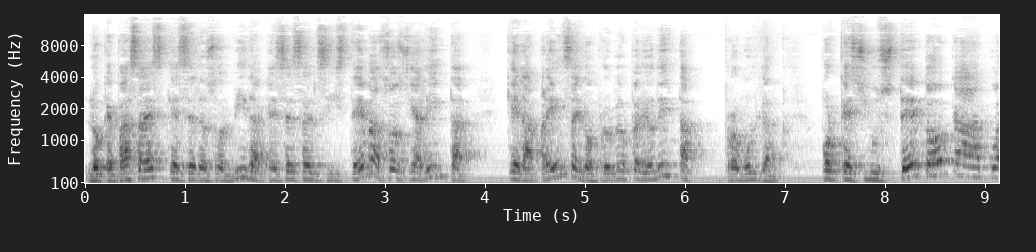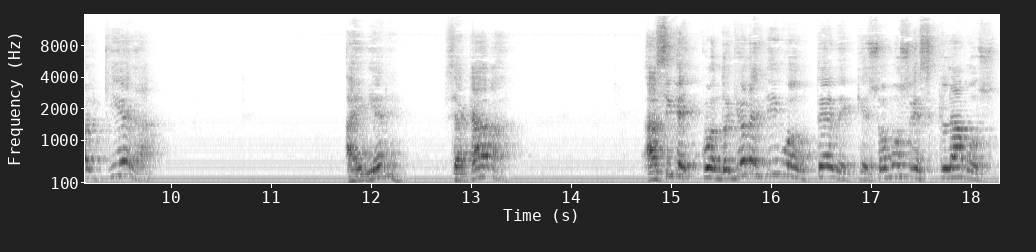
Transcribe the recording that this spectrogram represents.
Lo que pasa es que se les olvida que ese es el sistema socialista que la prensa y los propios periodistas promulgan. Porque si usted toca a cualquiera, ahí viene, se acaba. Así que cuando yo les digo a ustedes que somos esclavos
